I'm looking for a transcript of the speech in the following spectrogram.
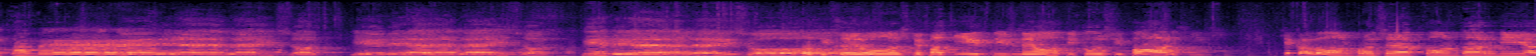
είπαμε. Κύριε ελέησον, Κύριε ελέησον, Κύριε ελέησον. Ότι Θεός και Πατήρ της νεότητος υπάρχεις και καλών προς εαυτόν τα αρνία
